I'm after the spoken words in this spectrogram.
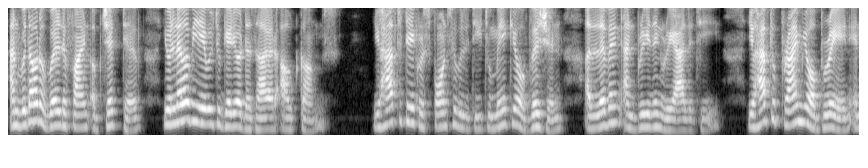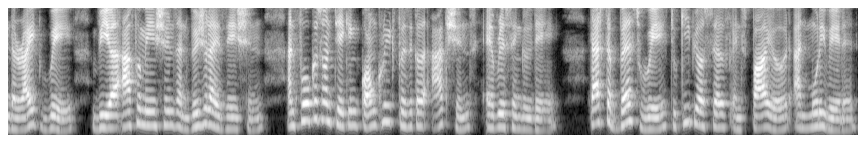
and without a well-defined objective, you'll never be able to get your desired outcomes. You have to take responsibility to make your vision a living and breathing reality. You have to prime your brain in the right way via affirmations and visualization and focus on taking concrete physical actions every single day. That's the best way to keep yourself inspired and motivated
